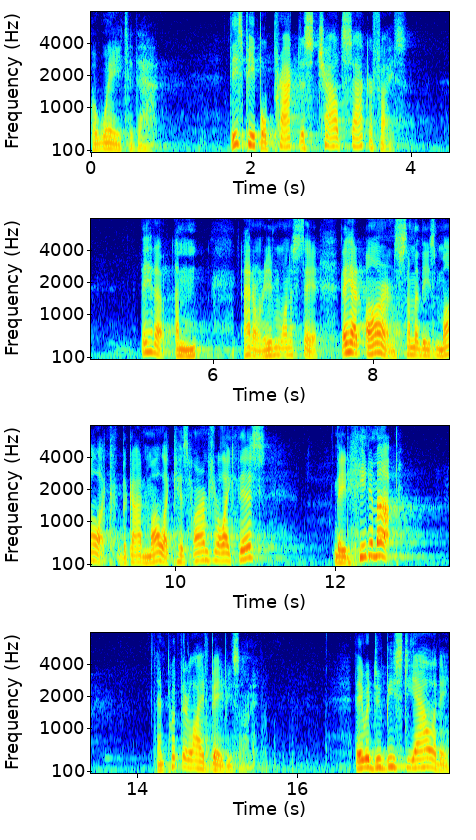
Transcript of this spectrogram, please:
away to that. These people practiced child sacrifice. They had a, a I don't even want to say it. They had arms, some of these Moloch, the god Moloch. His arms were like this. They'd heat him up and put their live babies on it. They would do bestiality.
